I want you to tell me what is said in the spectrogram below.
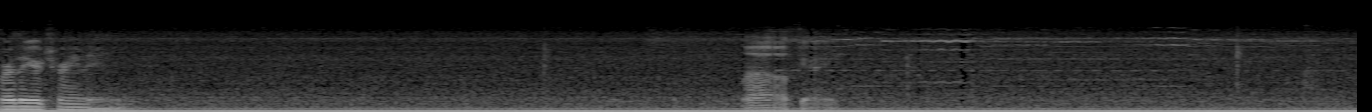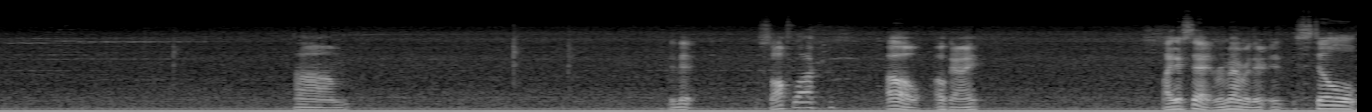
Further your training. Um, did it soft lock? Oh, okay. Like I said, remember, there it's still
